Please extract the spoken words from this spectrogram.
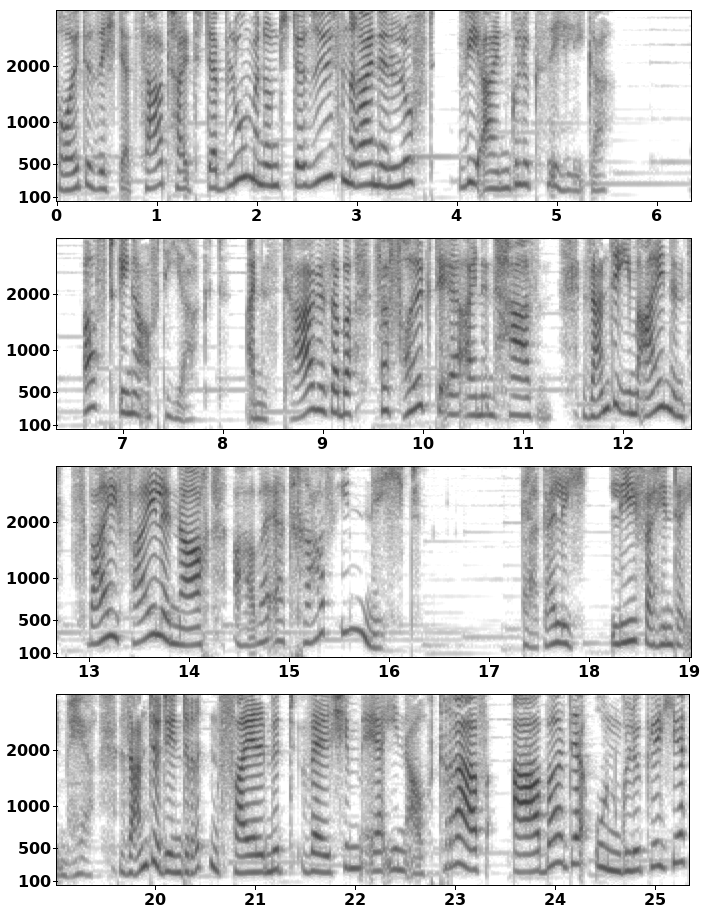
freute sich der Zartheit der Blumen und der süßen reinen Luft, wie ein Glückseliger. Oft ging er auf die Jagd. Eines Tages aber verfolgte er einen Hasen, sandte ihm einen, zwei Pfeile nach, aber er traf ihn nicht. Ärgerlich lief er hinter ihm her, sandte den dritten Pfeil, mit welchem er ihn auch traf, aber der Unglückliche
